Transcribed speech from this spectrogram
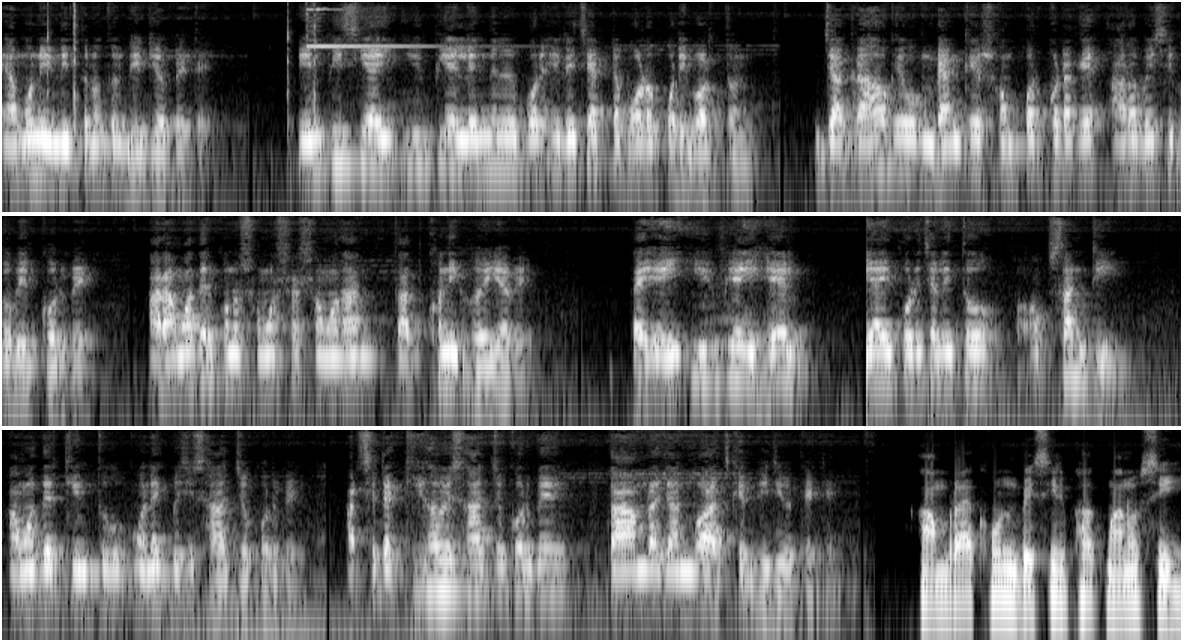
এমনই নিত্য নতুন ভিডিও পেতে। এনপিসিআই ইউপিআই লেনদেনের উপর এনেছে একটা বড় পরিবর্তন, যা গ্রাহক এবং ব্যাংকের সম্পর্কটাকে আরও বেশি গভীর করবে। আর আমাদের কোনো সমস্যার সমাধান তাৎক্ষণিক হয়ে যাবে। তাই এই ইউপিআই হেল্প এআই পরিচালিত অপশানটি আমাদের কিন্তু অনেক বেশি সাহায্য করবে। আর সেটা কীভাবে সাহায্য করবে তা আমরা জানব আজকের ভিডিও থেকে। আমরা এখন বেশিরভাগ মানুষই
